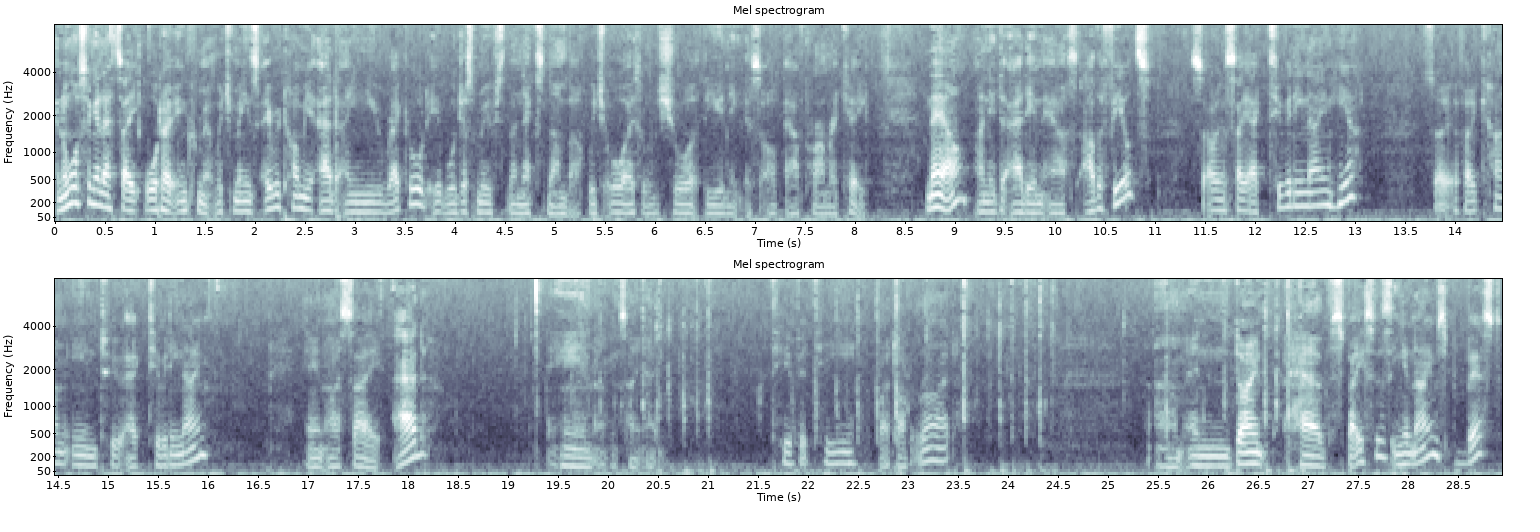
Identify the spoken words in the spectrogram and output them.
and I'm also going to say auto increment, which means every time you add a new record, it will just move to the next number, which always will ensure the uniqueness of our primary key. Now, I need to add in our other fields. So I'm going to say activity name here. So if I come into activity name, and I say add, and I can say activity, if I type it right, um, and don't have spaces in your names best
